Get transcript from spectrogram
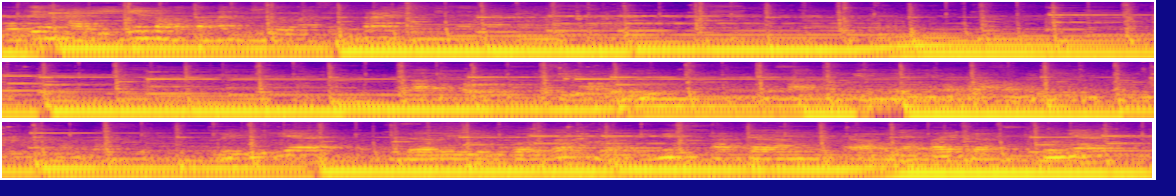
Mungkin hari ini teman-teman juga masih fresh ingatannya. Berikutnya dari Kontras Mbak ini akan uh, menyampaikan sebetulnya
